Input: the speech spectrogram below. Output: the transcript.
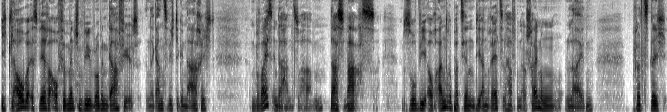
Ich glaube, es wäre auch für Menschen wie Robin Garfield eine ganz wichtige Nachricht, einen Beweis in der Hand zu haben. Das war's so wie auch andere Patienten, die an rätselhaften Erscheinungen leiden, plötzlich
